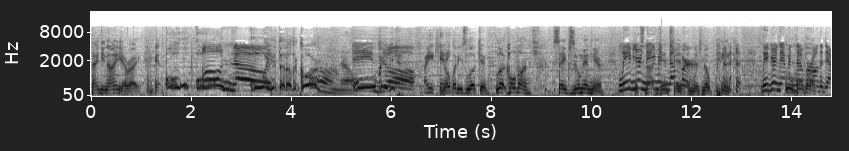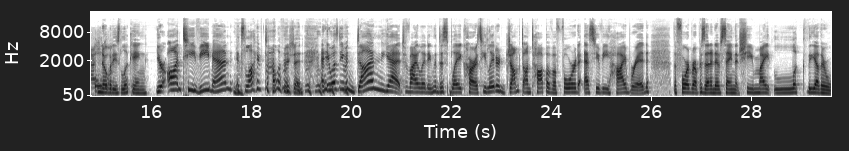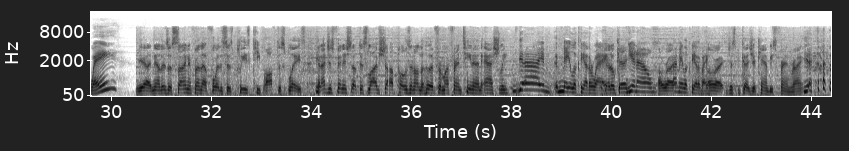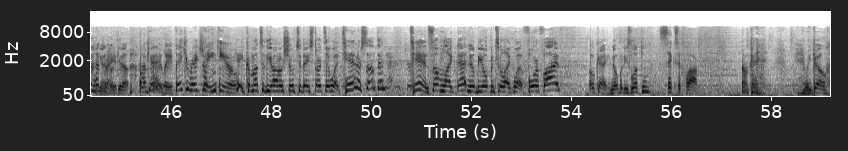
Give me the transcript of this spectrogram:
99, yeah, right. And oh, oh, oh no! Oh, I hit that other car. Oh no! Angel, are you kidding? Nobody's looking. Look, hold on. Safe, zoom in here. Leave your it's name and number. And there's no pink. Leave your name Ooh, and number on. on. the dash. Nobody's looking. You're on TV, man. It's live television. and he wasn't even done yet violating the display cars. He later jumped on top of a Ford SUV hybrid. The Ford representative saying that she might look the other way. Yeah, now there's a sign in front of that Ford that says, please keep off displays. Can I just finish up this live shot posing on the hood for my friend Tina and Ashley? Yeah, it may look the other way. Is that okay? You know, All right. I may look the other way. All right, just because you're Canby's friend, right? Yeah, that's You're gonna right. hook it up. Okay. Absolutely. Thank you, Rachel. Thank you. Hey, come out to the auto show today. Starts at what, 10 or something? Yeah, sure. 10, something like that, and it'll be open till like what, 4 or 5? Okay, nobody's looking? Six o'clock. Okay, here we go.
